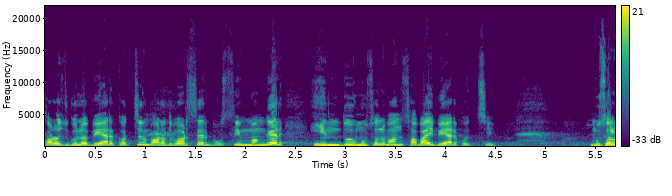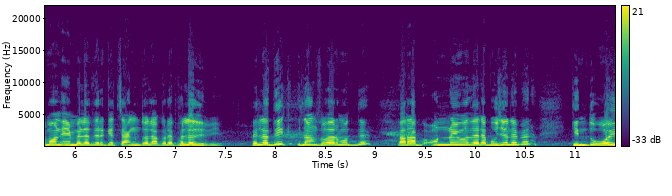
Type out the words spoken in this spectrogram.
খরচগুলো বেয়ার করছেন, ভারতবর্ষের, পশ্চিমবঙ্গের হিন্দু, মুসলমান সবাই বেয়ার করছে। মুসলমান এমএলএদেরকে চাংদোলা করে ফেলে দেবে। ফেলে দিক বিধানসভার মধ্যে, তারা অন্য এমএলএরা বুঝে নেবেন, কিন্তু ওই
